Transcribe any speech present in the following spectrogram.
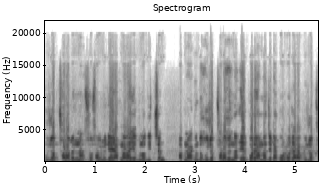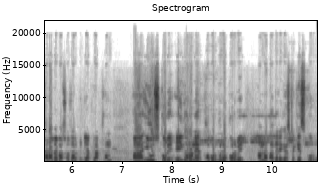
গুজব ছড়াবেন না সোশ্যাল মিডিয়ায় আপনারাই এগুলো দিচ্ছেন, আপনারা কিন্তু গুজব ছড়াবেন না। এরপরে আমরা যেটা করব, যারা গুজব ছড়াবে বা সোশ্যাল মিডিয়া প্ল্যাটফর্ম ইউজ করে এই ধরনের খবরগুলো করবে, আমরা তাদের এগেনস্টে কেস করব।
